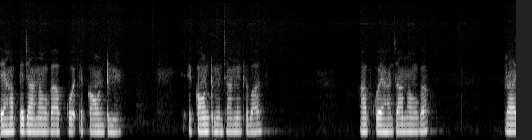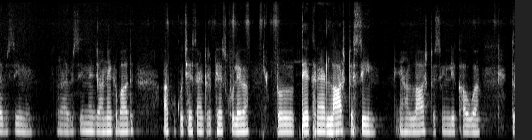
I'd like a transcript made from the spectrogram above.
यहाँ पे जाना होगा आपको अकाउंट में। अकाउंट में जाने के बाद आपको यहाँ जाना होगा प्राइवेसी में। प्राइवेसी में जाने के बाद आपको कुछ ऐसा इंटरफेस खुलेगा। तो देख रहे हैं लास्ट सीन यहाँ लास्ट सीन लिखा हुआ। तो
